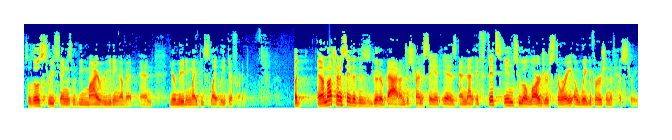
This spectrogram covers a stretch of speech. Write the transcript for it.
So those three things would be my reading of it, and your reading might be slightly different. But, and I'm not trying to say that this is good or bad, I'm just trying to say it is, and that it fits into a larger story, a Whig version of history.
